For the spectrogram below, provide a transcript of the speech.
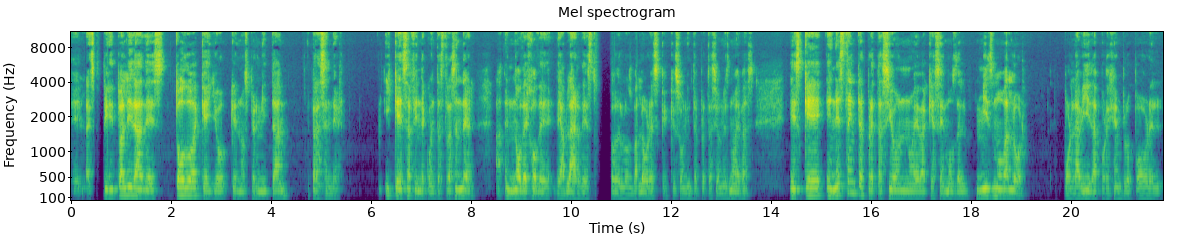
eh, la espiritualidad es todo aquello que nos permita trascender. ¿Y qué es a fin de cuentas trascender? Ah, no dejo de, hablar de esto de los valores, que, que son interpretaciones nuevas, es que en esta interpretación nueva que hacemos del mismo valor, por la vida, por ejemplo, por el,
